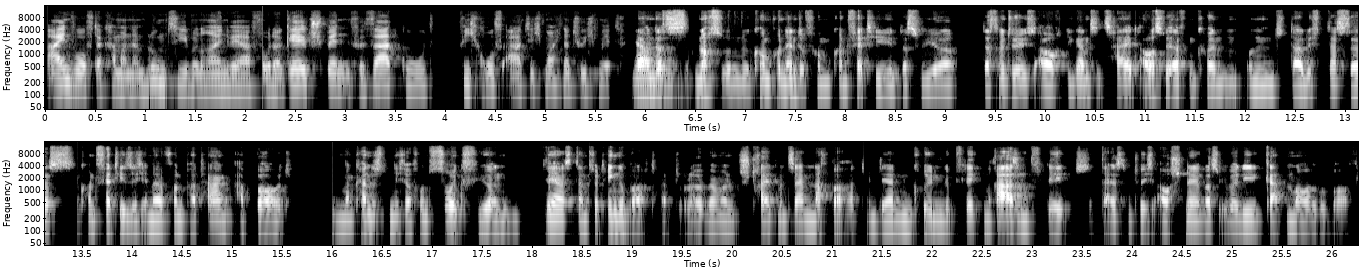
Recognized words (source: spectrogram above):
Einwurf, da kann man dann Blumenzwiebeln reinwerfen oder Geld spenden für Saatgut. Finde ich großartig, mache ich natürlich mit. Ja, und das ist noch so eine Komponente vom Konfetti, dass wir das natürlich auch die ganze Zeit auswerfen können und dadurch, dass das Konfetti sich innerhalb von ein paar Tagen abbaut, man kann es nicht auf uns zurückführen, wer es dann dorthin gebracht hat. Oder wenn man Streit mit seinem Nachbar hat und der einen grünen gepflegten Rasen pflegt, da ist natürlich auch schnell was über die Gartenmauer geworfen.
